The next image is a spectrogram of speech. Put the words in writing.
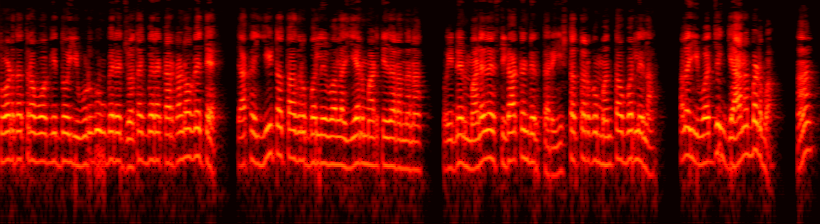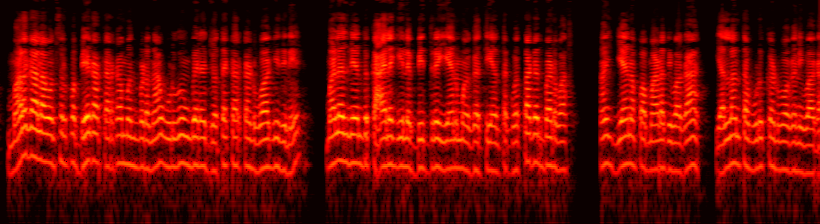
ತೋಟದ ಹತ್ರ ಹೋಗಿದ್ದು, ಈ ಹುಡುಗನ್ ಬೇರೆ ಜೊತೆಗೆ ಬೇರೆ ಕರ್ಕೊಂಡು ಹೋಗೈತೆ. ಯಾಕೆ ಈಟೊತ್ತಾದ್ರೂ ಬರ್ಲಿಲ್ವಲ್ಲ, ಏನ್ ಮಾಡ್ತಿದಾರ ನನ್ನ ಇದೇನ್ ಮಳೆನೇ ಸಿಗಾಕೊಂಡಿರ್ತಾರೆ ಇಷ್ಟೊತ್ತವರೆಗೂ ಮಂತಾವ್ ಬರ್ಲಿಲ್ಲ. ಅಲ್ಲ, ಈ ವಜ್ಜನ್ ಜ್ಞಾನ ಬೇಡವಾ? ಹಾ ಮಳೆಗಾಲ ಒಂದ್ ಸ್ವಲ್ಪ ಬೇಗ ಕರ್ಕೊಂಡ್ ಬಂದ್ಬಿಡೋಣ, ಹುಡುಗನ್ ಬೇರೆ ಜೊತೆ ಕರ್ಕೊಂಡು ಹೋಗಿದೀನಿ ಮಳೆಯಲ್ಲಿ ನೆಂದು ಕಾಯಿಲೆ ಗೀಲೆ ಬಿದ್ರೆ ಏನ್ ಮಗತಿ ಅಂತ ಗೊತ್ತಾಗದ್ ಬೇಡವಾ? ಹಾ ಏನಪ್ಪ ಮಾಡೋದ್ ಇವಾಗ? ಎಲ್ಲಂತ ಹುಡ್ಕೊಂಡು ಹೋಗನ್ ಇವಾಗ?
